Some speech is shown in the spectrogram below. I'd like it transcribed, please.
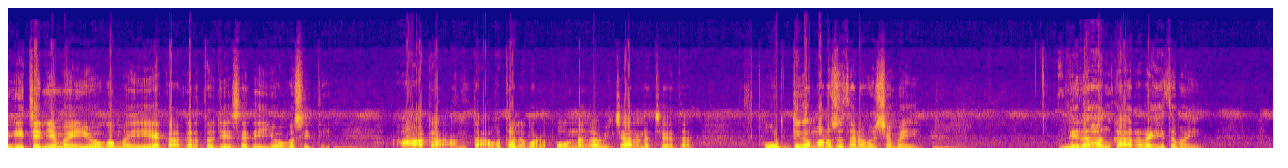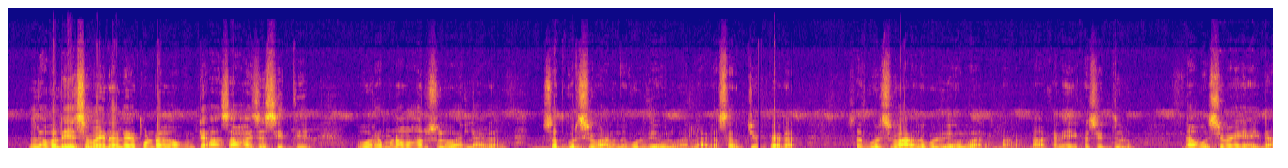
చైతన్యమై యోగమై ఏకాగ్రత చేసేది యోగ సిద్ధి. ఆక అంత అవతల కూడా పూర్ణంగా విచారణ చేత పూర్తిగా మనసు తన వశమై నిరహంకార రహితమై లవలేశమైన లేకుండా ఉంటే ఆ సహజ సిద్ధి ఓ రమణ మహర్షుల వారిలాగా సద్గురు శివానంద గురుదేవులు వారిలాగా. స- చెప్పాక సద్గురు శివానంద గురుదేవులు వారు అన్నారు నాకు అనేక సిద్ధులు నా వశమే అయినా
